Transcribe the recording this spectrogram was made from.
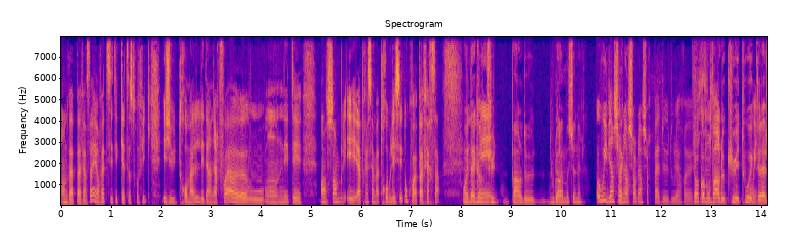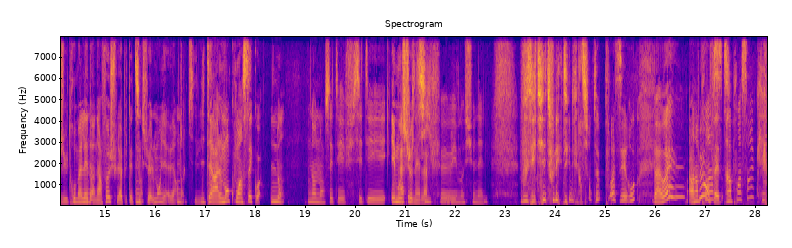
on ne va pas faire ça. Et en fait, c'était catastrophique et j'ai eu trop mal les dernières fois euh, où on était ensemble et après, ça m'a trop blessé. Donc, on va pas faire ça. On est d'accord Mais- tu parles de douleur émotionnelle. Oh oui, bien sûr, bien sûr, bien sûr, pas de douleur. euh, Genre, comme on parle de cul et tout, et que Oui. là, j'ai eu trop mal les Non. dernières fois, je suis là peut-être sexuellement, il y avait un Non. truc qui littéralement coincé, quoi. Non. Non, non, c'était, c'était Émotionnel. affectif, euh, Oui. émotionnel. Vous étiez tous les deux une version 2.0. Bah ouais, un, peu point, en fait. 1.5.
